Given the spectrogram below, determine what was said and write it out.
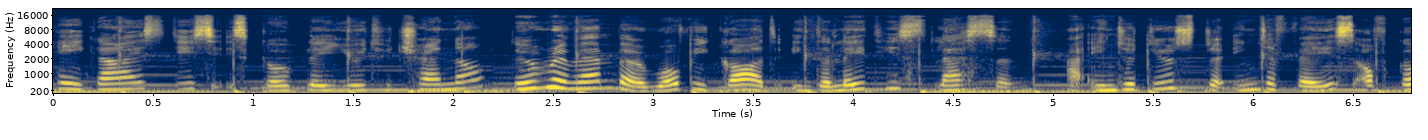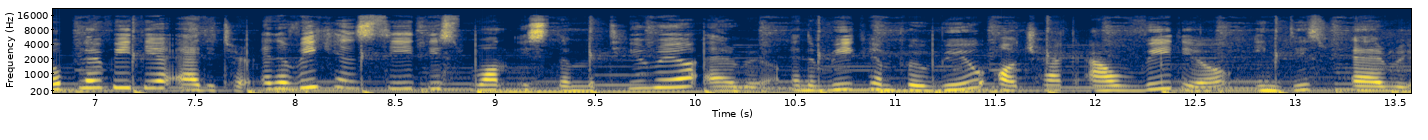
Hey guys, this is GoPlay YouTube channel. Do you remember what we got in the latest lesson? I introduced the interface of GoPlay Video Editor and we can see this one is the material area and we can preview or check our video in this area.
